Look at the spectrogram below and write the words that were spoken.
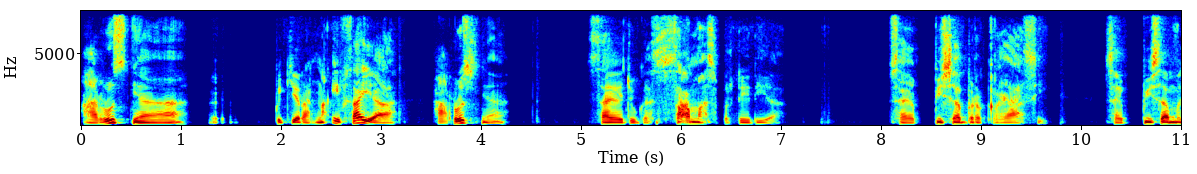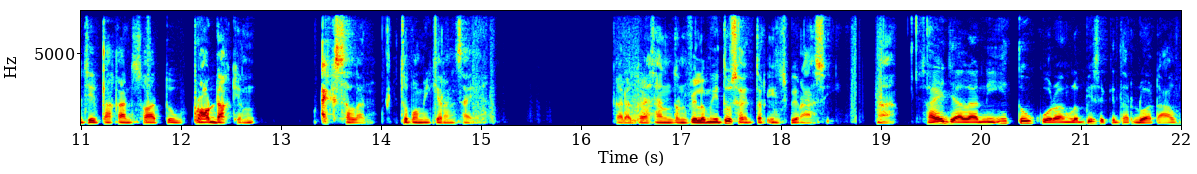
Harusnya pikiran naif saya, harusnya saya juga sama seperti dia. Saya bisa berkreasi. Saya bisa menciptakan suatu produk yang excellent. Itu pemikiran saya. Gara-gara nonton film itu, saya terinspirasi. Nah, saya jalani itu kurang lebih sekitar 2 tahun.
